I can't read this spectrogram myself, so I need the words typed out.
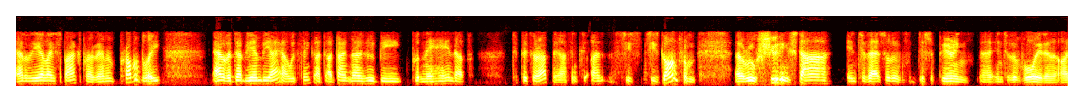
out of the LA Sparks program, and probably out of the WNBA. I would think. I, I don't know who'd be putting their hand up to pick her up there. I think uh, she's she's gone from a real shooting star into that sort of disappearing uh, into the void, and I,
